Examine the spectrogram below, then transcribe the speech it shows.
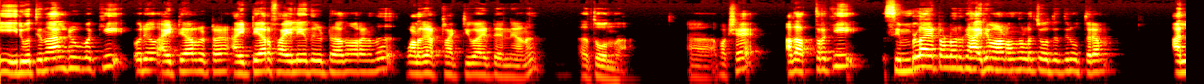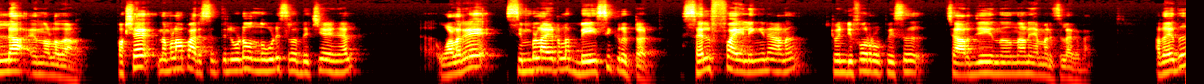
ഈ ഇരുപത്തിനാല് രൂപയ്ക്ക് ഒരു I T R return I T R file ചെയ്ത് കിട്ടുക എന്ന് പറയുന്നത് വളരെ അട്രാക്റ്റീവ് ആയിട്ട് തന്നെയാണ് തോന്നുക. പക്ഷേ അത് അത്രയ്ക്ക് സിമ്പിളായിട്ടുള്ള ഒരു കാര്യമാണോ എന്നുള്ള ചോദ്യത്തിന് ഉത്തരം അല്ല എന്നുള്ളതാണ്. പക്ഷേ നമ്മൾ ആ പരസ്യത്തിലൂടെ ഒന്നുകൂടി ശ്രദ്ധിച്ചു കഴിഞ്ഞാൽ വളരെ സിമ്പിളായിട്ടുള്ള ബേസിക് റിട്ടേൺ സെൽഫ് ഫയലിങ്ങിനാണ് ട്വന്റി ഫോർ റുപ്പീസ് ചാർജ് ചെയ്യുന്നതെന്നാണ് ഞാൻ മനസ്സിലാക്കുന്നത്. അതായത്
